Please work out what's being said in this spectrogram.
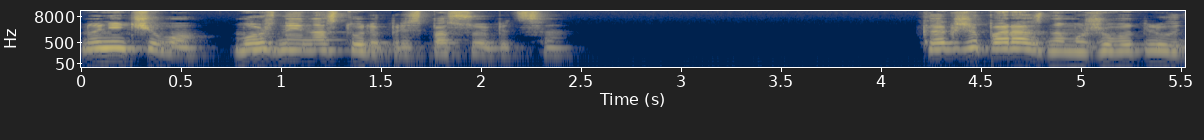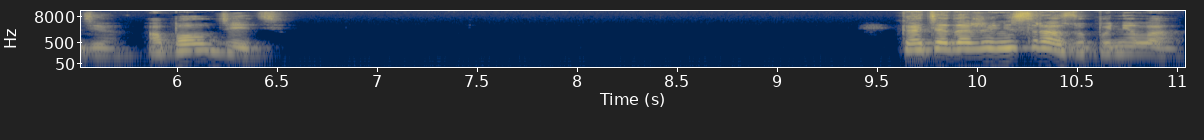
Ну ничего, можно и на стуле приспособиться. Как же по-разному живут люди, обалдеть. Катя даже не сразу поняла,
